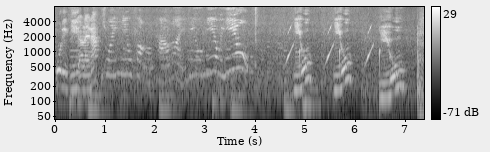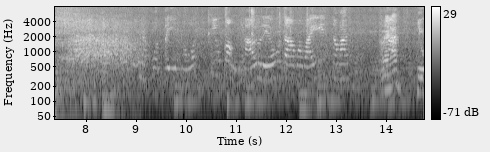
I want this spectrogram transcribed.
พูดอีกทีอะไรนะ ช่วยหิ้วกล่องรองเท้าหน่อยหิ้วหิ้วหิ้วหิว หิว หิว อยากกวนตีนโน้ตหิ้วกล่องรองเท้าเร็วๆจะเอามาไว้จะมา อะไรนะ หิว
